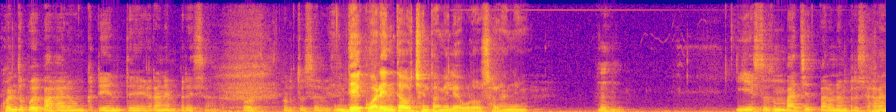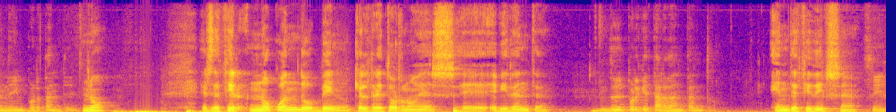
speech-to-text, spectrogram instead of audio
¿Cuánto puede pagar un cliente gran empresa por, por tu servicio? De 40 a 80 mil euros al año. ¿Y esto es un budget para una empresa grande e importante? No. Es decir, no cuando ven que el retorno es eh, evidente Entonces, ¿por qué tardan tanto? en decidirse, Sí.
